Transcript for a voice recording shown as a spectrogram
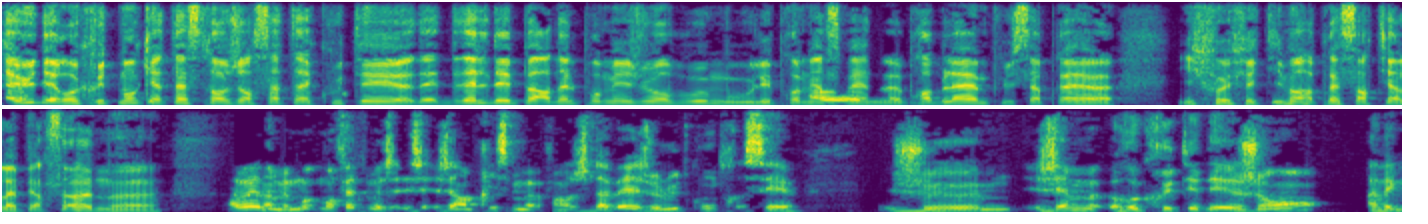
T'as eu des recrutements catastrophes, genre ça t'a coûté euh, dès, le départ, dès le premier jour, boum, ou les premières ah semaines, euh, problème. Plus après, il faut effectivement après sortir la personne. Ah ouais, non mais moi, en fait, j'ai un prisme. Enfin, je l'avais, je lutte contre. C'est je j'aime recruter des gens avec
